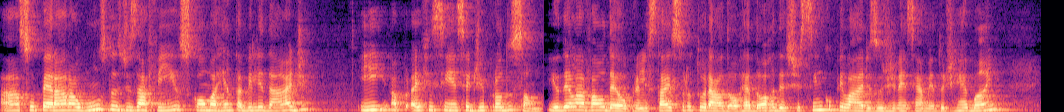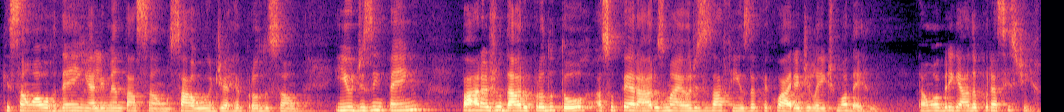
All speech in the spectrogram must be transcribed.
a superar alguns dos desafios, como a rentabilidade e a eficiência de produção. E o Delaval Delpro ele está estruturado ao redor destes cinco pilares do gerenciamento de rebanho, que são a ordem, a alimentação, saúde, a reprodução e o desempenho, para ajudar o produtor a superar os maiores desafios da pecuária de leite moderna. Então, obrigada por assistir.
